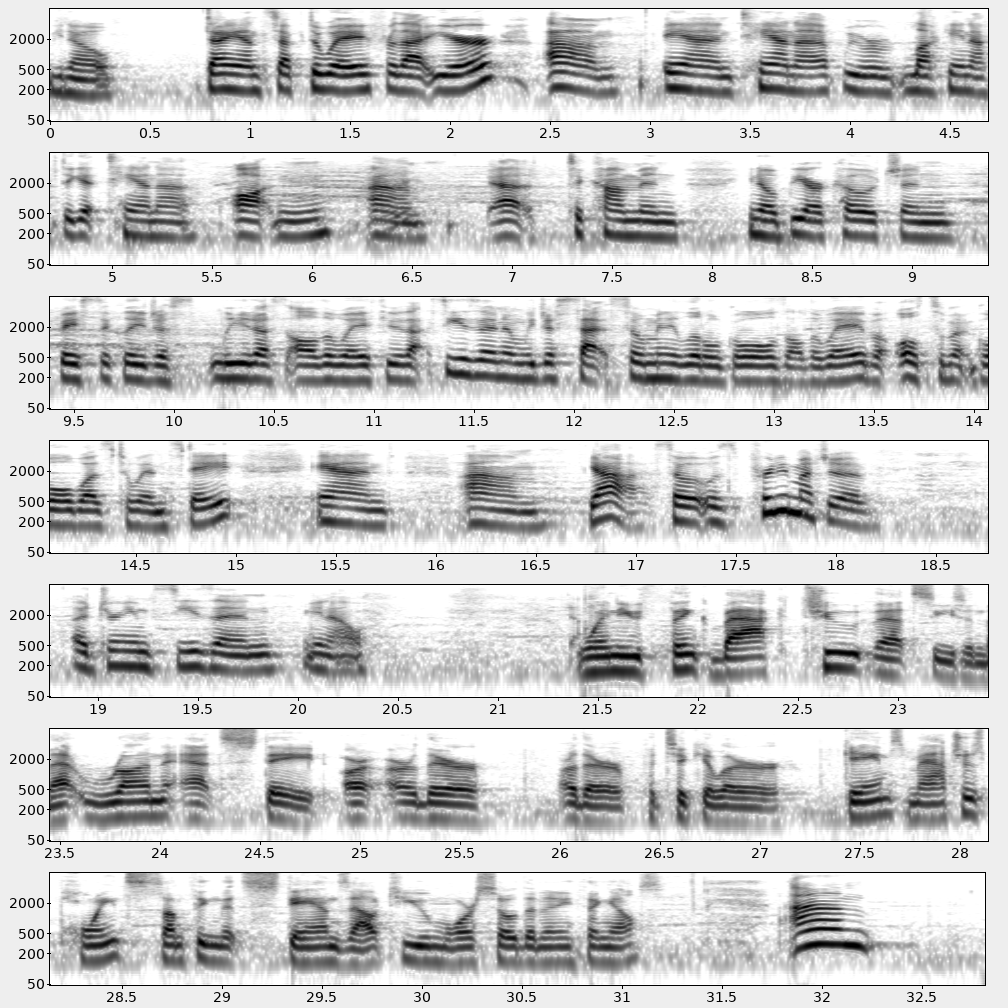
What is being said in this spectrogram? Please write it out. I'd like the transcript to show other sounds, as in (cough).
you know. Diane stepped away for that year, um, and Tana. We were lucky enough to get Tana Otten um, at, to come and you know be our coach and basically just lead us all the way through that season. And we just set so many little goals all the way, but ultimate goal was to win state. And um, yeah, so it was pretty much a a dream season, you know. When you think back to that season, that run at state, are, are there are there particular games, matches, points, something that stands out to you more so than anything else? Um,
